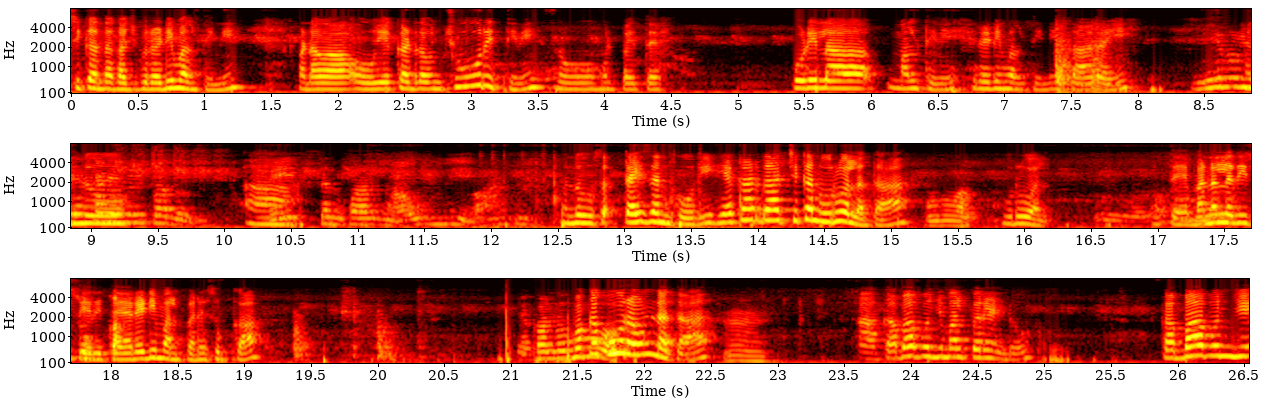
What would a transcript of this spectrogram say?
ಚಿಕನ್ದ ಗಜ್ಬು ರೆಡಿ ಮಾಡ್ತೀನಿ. ಬಟ್ ಅವು ಏಕಡ್ದ ಒಂಚೂರು ಇತ್ತೀನಿ. ಸೊ ಮುಲ್ಪ ಐತೆ ಪುಡಿಲ ಮಲ್ತೀನಿ ರೆಡಿ ಮಲ್ತೀನಿ ಕಾರಾಯಿ. ಒಂದು ಒಂದು ಟೈಸನ್ ಕೋರಿ ಏಕಡ್ದ ಚಿಕನ್ ಉರುವಲ್. ಮತ್ತೆ ಬನಲ್ಲದಿ ಇತ್ತೆ ರೆಡಿ ಮಲ್ಪರೆ ಸುಕ್ಕ. ಬೊಕ್ಕ ಪೂರ ಉಂಡತ? ಆ ಕಬಾಬ್ ಒಂಜಿ ಮಲ್ಪರೆಂಡು ಕಬಾಬ್ ಒಂಜಿ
